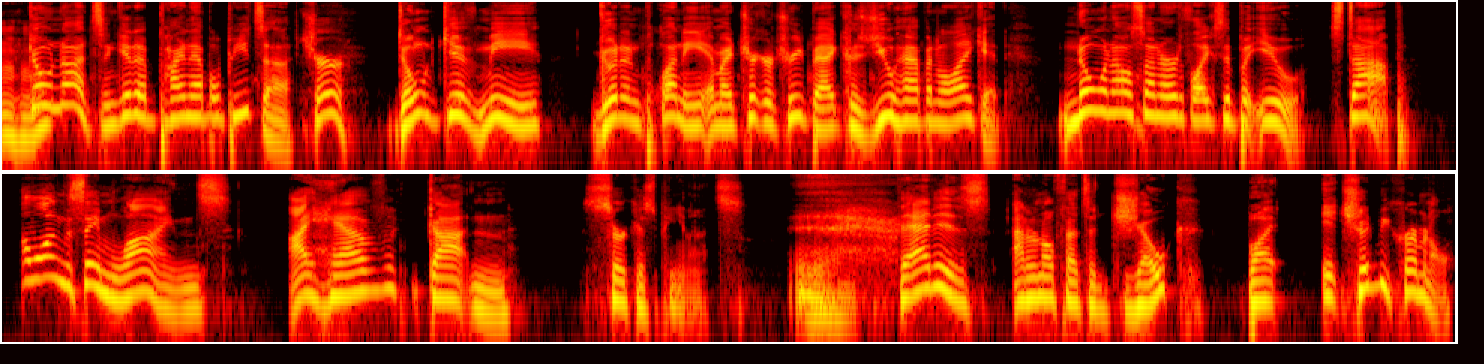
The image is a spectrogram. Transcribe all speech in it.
mm-hmm. go nuts and get a pineapple pizza. Sure. Don't give me good and plenty in my trick or treat bag because you happen to like it. No one else on earth likes it but you. Stop. Along the same lines, I have gotten circus peanuts. that is, I don't know if that's a joke, but it should be criminal.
